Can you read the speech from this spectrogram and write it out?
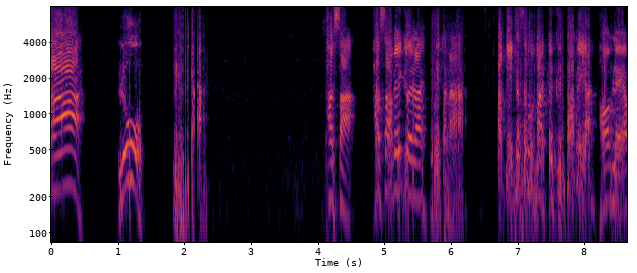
ตา รูป ภาษา ภาษาไม่เกิดอะไรเวทนาปฏิจจสมุปบาทเกิดขึ้นพร้อมหรือยังพร้อมแล้ว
